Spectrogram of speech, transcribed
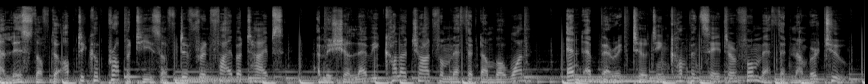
a list of the optical properties of different fiber types, a Michel-Levy color chart for method number 1 and a Berek tilting compensator for method number 2.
